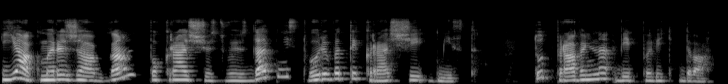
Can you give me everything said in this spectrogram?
Як мережа GAN покращує свою здатність створювати кращий вміст? Тут правильна відповідь 2.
